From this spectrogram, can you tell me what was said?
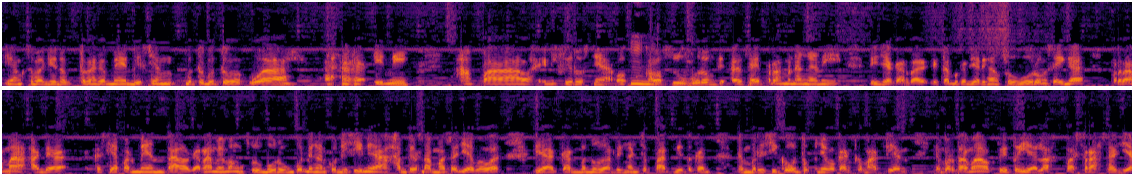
yang sebagai dokter tenaga medis yang betul-betul wah ini apalah ini virusnya. Oh, hmm. Kalau flu burung eh, saya pernah menangani di Jakarta. Kita bekerja dengan flu burung sehingga pertama ada kesiapan mental karena memang flu burung pun dengan kondisi ini hampir sama saja bahwa dia akan menular dengan cepat gitu kan dan berisiko untuk menyebabkan kematian. Yang pertama waktu itu ialah pasrah saja.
